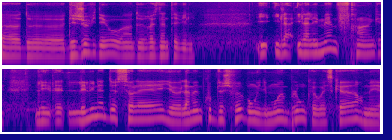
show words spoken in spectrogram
euh, de, des jeux vidéo hein, de Resident Evil. Il, a, il a les mêmes fringues, les, lunettes de soleil, la même coupe de cheveux. Bon, il est moins blond que Wesker, mais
